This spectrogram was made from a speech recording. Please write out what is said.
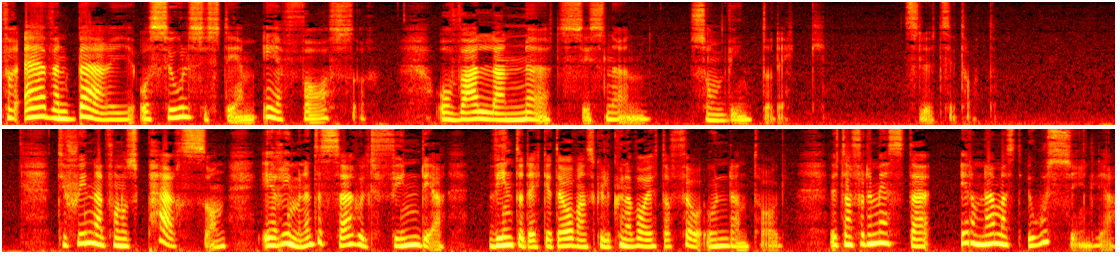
För även berg och solsystem är faser och vallan nöts i snön som vinterdäck. Slutcitat. Till skillnad från hos Persson är rimmen inte särskilt fyndiga. Vinterdäcket ovan skulle kunna vara ett av få undantag. Utan för det mesta är de närmast osynliga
